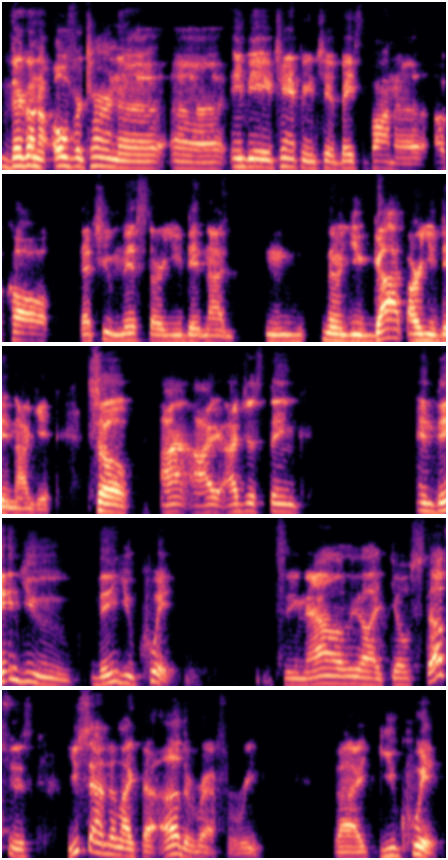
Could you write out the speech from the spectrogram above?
they're going to overturn a, a, NBA championship based upon a, a call that you missed or you did not mm, no you got or you did not get so I, I i just think and then you then you quit see now like your stuff is You sounded like the other referee. Like you quit.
